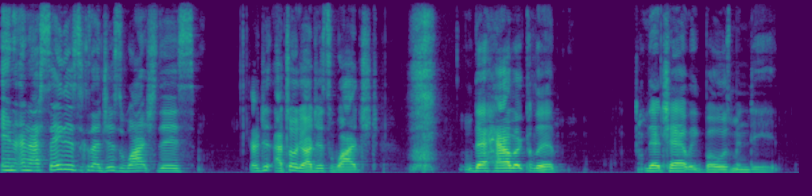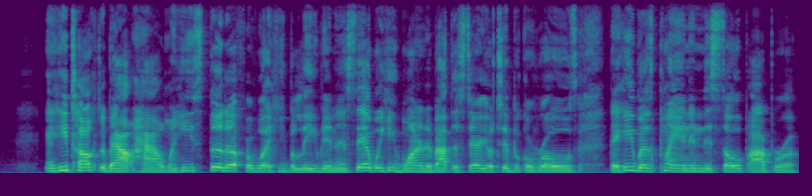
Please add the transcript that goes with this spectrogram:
And and I say this because I just watched this. I, just, I told you I just watched the Howard clip that Chadwick Boseman did. And he talked about how when he stood up for what he believed in and said what he wanted about the stereotypical roles that he was playing in this soap opera,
